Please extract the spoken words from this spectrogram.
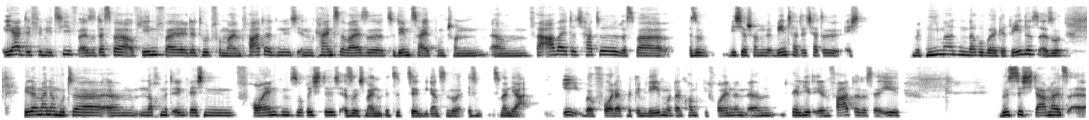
Ja, definitiv. Also das war auf jeden Fall der Tod von meinem Vater, den ich in keinster Weise zu dem Zeitpunkt schon ähm, verarbeitet hatte. Das war, also wie ich ja schon erwähnt hatte, ich hatte echt mit niemandem darüber geredet. Also weder meiner Mutter ähm, noch mit irgendwelchen Freunden so richtig. Also ich meine, mit 17, die ganzen Leute, ist, ist man ja eh überfordert mit dem Leben und dann kommt die Freundin, ähm, verliert ihren Vater, das ist ja eh wüsste ich damals, äh,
